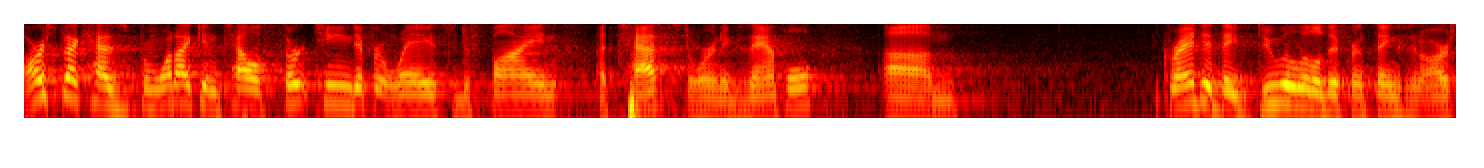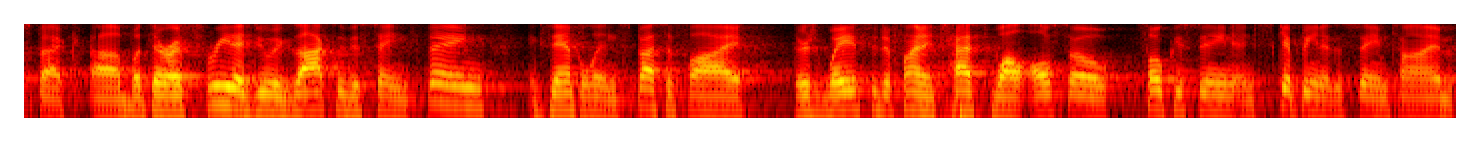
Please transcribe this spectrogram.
RSpec has, from what I can tell, 13 different ways to define a test or an example. Um, granted, they do a little different things in RSpec, uh, but there are three that do exactly the same thing, example and specify, there's ways to define a test while also focusing and skipping at the same time.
